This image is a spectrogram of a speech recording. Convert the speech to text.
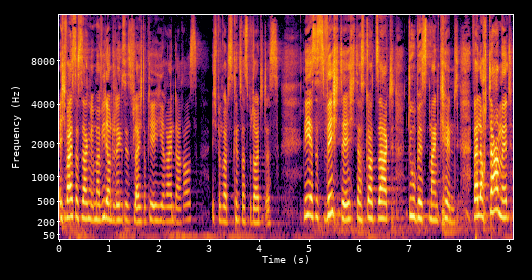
Ich weiß, das sagen wir immer wieder und du denkst jetzt vielleicht, okay, hier rein, da raus. Ich bin Gottes Kind, was bedeutet das? Nee, es ist wichtig, dass Gott sagt, du bist mein Kind. Weil auch damit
